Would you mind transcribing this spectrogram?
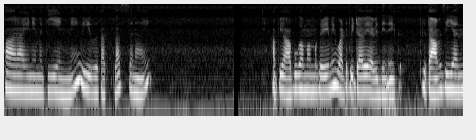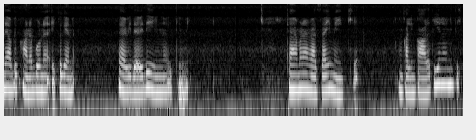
පාරායනෙම තියෙන්නේ වීව් එකත් ලස්සනයි. අපි ආපු ගමන්ම කරේ මේ වටපිටාවේ ඇවිදින එක. අපිට තාම සියන්නේ අපි කන බොන එක ගැන. ඇවිද ඇවිද ඉන්න ඉතින් මේ. කෑම නම් රසයි මේකේ. මං කලින් කාලා තියෙනවනේ ඉතින්.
